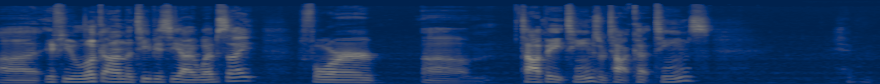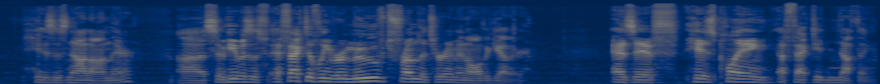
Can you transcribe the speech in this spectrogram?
Uh, if you look on the TPCI website for um, top eight teams or top cut teams, his is not on there. Uh, so he was effectively removed from the tournament altogether, as if his playing affected nothing.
